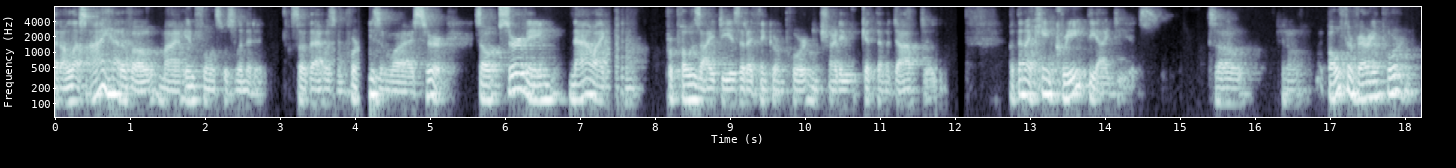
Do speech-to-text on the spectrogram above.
that unless I had a vote, my influence was limited. So that was an important reason why I served. So serving now, I can propose ideas that I think are important and try to get them adopted. But then I can't create the ideas. So, you know, both are very important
